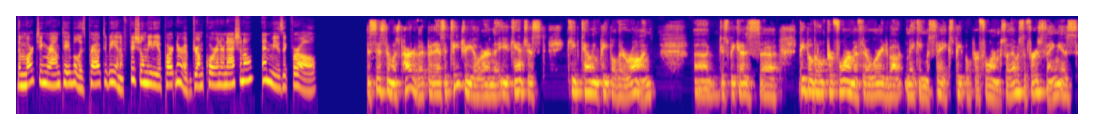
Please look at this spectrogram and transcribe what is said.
The Marching Roundtable is proud to be an official media partner of Drum Corps International and Music for All. The system was part of it, but as a teacher, you learn that you can't just keep telling people they're wrong. Uh, just because uh, people don't perform if they're worried about making mistakes people perform so that was the first thing is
